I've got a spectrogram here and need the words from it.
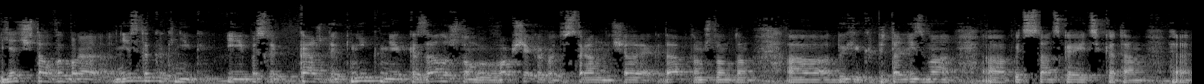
я читал выбора несколько книг, и после каждой книг мне казалось, что он вообще какой-то странный человек, да, потому что он там э, духе капитализма, э, протестантская этика, там э,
